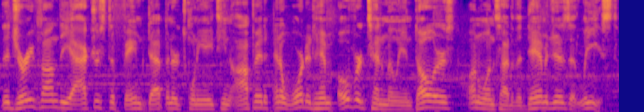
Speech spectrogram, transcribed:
the jury found the actress defamed Depp in her 2018 op-ed and awarded him over $10 million on one side of the damages at least.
